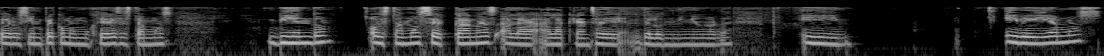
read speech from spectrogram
pero siempre como mujeres estamos viendo o estamos cercanas a la, a la crianza de, de, los niños, ¿verdad? Y, y veíamos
